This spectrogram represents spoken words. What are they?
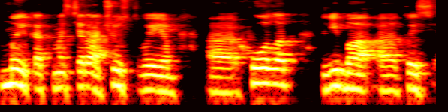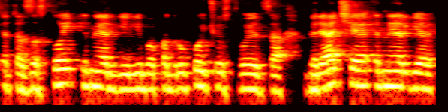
мы как мастера чувствуем холод, либо, то есть это застой энергии, либо под рукой чувствуется горячая энергия.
